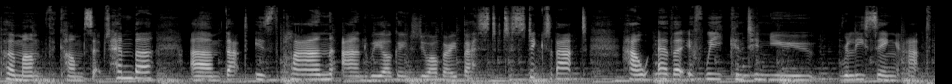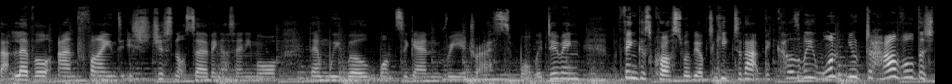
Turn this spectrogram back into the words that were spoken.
per month come September. Um, that is the plan, and we are going to do our very best to stick to that. However, if we continue releasing at that level and find it's just not serving us anymore, then we will once again readdress what we're doing. But fingers crossed we'll be able to keep to that because we want you to have all this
